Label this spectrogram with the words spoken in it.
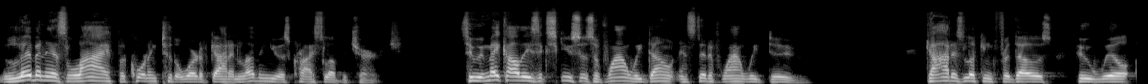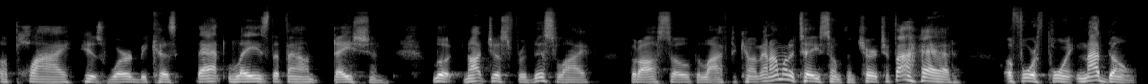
living his life according to the Word of God and loving you as Christ loved the church. See, we make all these excuses of why we don't instead of why we do. God is looking for those who will apply His Word because that lays the foundation. Look, not just for this life, but also the life to come. And I'm going to tell you something, church. If I had a fourth point, and I don't,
